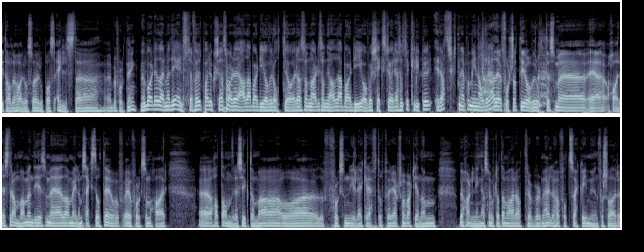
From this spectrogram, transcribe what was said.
Italia har jo også Europas eldste eh, befolkning. Men bare det der med de eldste for et par uker siden, så var det ja, det er bare de over 80 år. Altså, nå er det sånn ja, det er bare de over 60 år. Jeg syns det kryper raskt ned på min alder. her. Ja, det er fortsatt de over 80 som er, er hardest ramma, men de som er da mellom 60 og 80 er jo, er jo folk som har hatt andre sykdommer og folk som nylig er kreftoperert, som har vært gjennom behandlinger som har gjort at de har hatt trøbbel med eller har fått svekka immunforsvar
